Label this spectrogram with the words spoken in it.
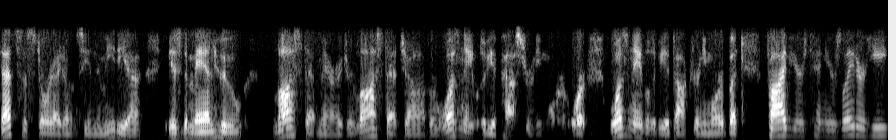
That's the story I don't see in the media is the man who lost that marriage or lost that job or wasn't able to be a pastor anymore or wasn't able to be a doctor anymore but 5 years 10 years later he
